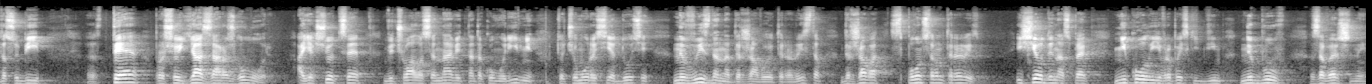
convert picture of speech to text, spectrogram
на собі е, те, про що я зараз говорю. А якщо це відчувалося навіть на такому рівні, то чому Росія досі не визнана державою терористом, держава спонсором тероризму? І ще один аспект: ніколи європейський дім не був завершений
